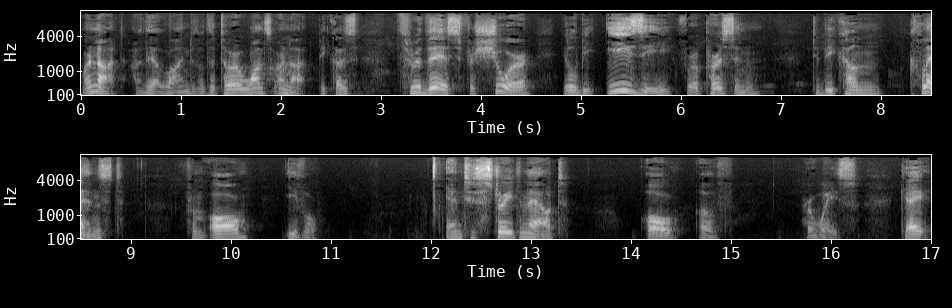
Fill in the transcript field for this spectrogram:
or not. Are they aligned with what the Torah wants or not? Because through this, for sure, it will be easy for a person to become cleansed from all evil and to straighten out all of her ways. Okay,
